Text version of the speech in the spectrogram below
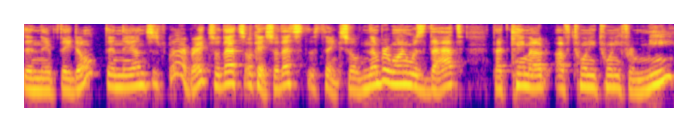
and if they don't then they unsubscribe right? So that's okay so that's the thing. So number one was that that came out of 2020 for me.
